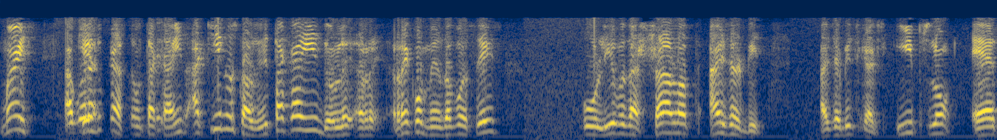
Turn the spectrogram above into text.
Mas Agora, a educação está caindo. Aqui nos Estados Unidos está caindo. Eu recomendo a vocês o livro da Charlotte Iserbit. Iserbit escreve Y-S-E-R-B-I-T.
